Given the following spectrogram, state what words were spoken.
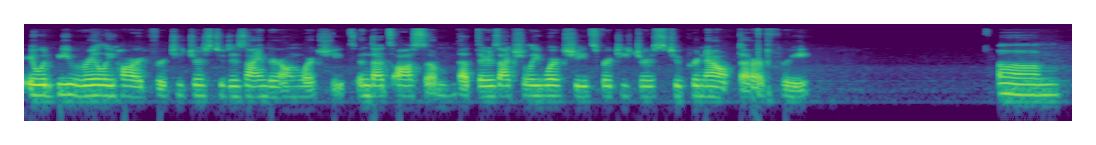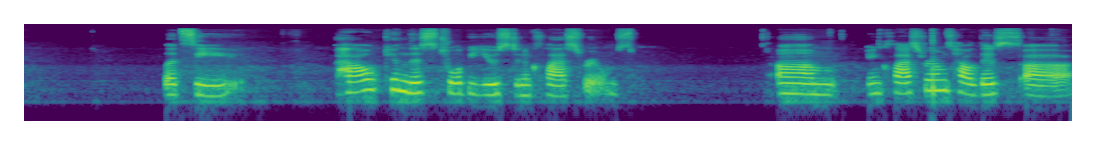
it would be really hard for teachers to design their own worksheets. And that's awesome that there's actually worksheets for teachers to print out that are free. Um, let's see. How can this tool be used in classrooms? Um, in classrooms, how this uh,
